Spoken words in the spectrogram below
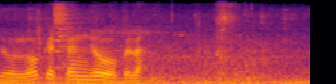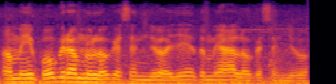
જો લોકેશન જોવો પેલા. અમે પ્રોગ્રામનું લોકેશન જોવા જઈએ તમે આ લોકેશન જુઓ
